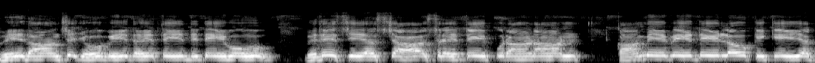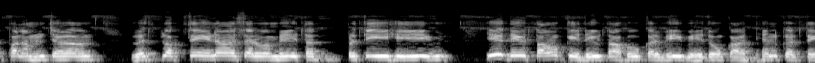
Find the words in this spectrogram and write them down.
वेदांश जो वेदयते दिदेवो विदेश्यश्चाश्रयते पुराणान, कामे वेदे लौकिके यत्फलम च विस्वक्सेन सर्वे तत्प्रति ये देवताओं के देवता होकर भी वेदों का अध्ययन करते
